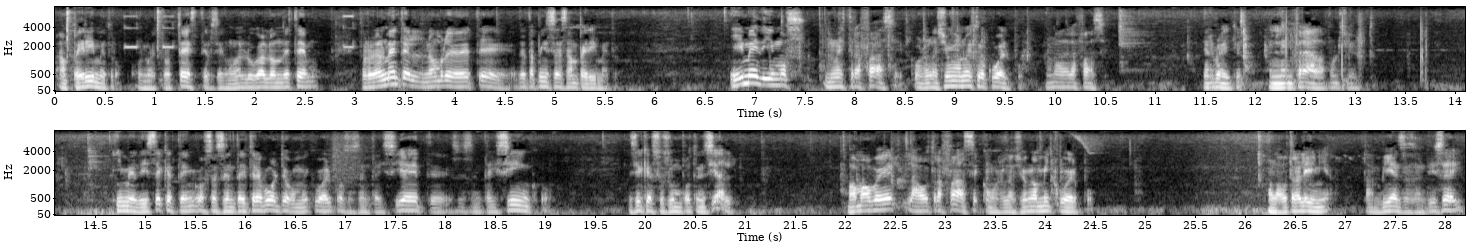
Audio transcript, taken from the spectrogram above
amperímetro o nuestro tester según el lugar donde estemos. Pero realmente el nombre de, este, de esta pinza es amperímetro. Y medimos nuestra fase con relación a nuestro cuerpo, una de las fases del breaker, en la entrada, por cierto. Y me dice que tengo 63 voltios con mi cuerpo, 67, 65. Decir, que eso es un potencial. Vamos a ver la otra fase con relación a mi cuerpo, a la otra línea, también 66.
